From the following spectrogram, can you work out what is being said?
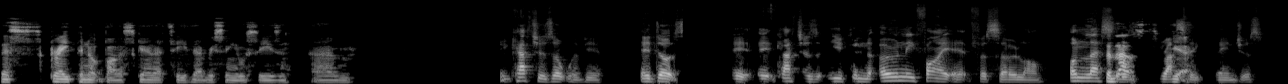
They're scraping up by the skin of their teeth every single season. Um, it catches up with you. It does. It, it catches. You can only fight it for so long, unless there's drastic yeah. changes.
